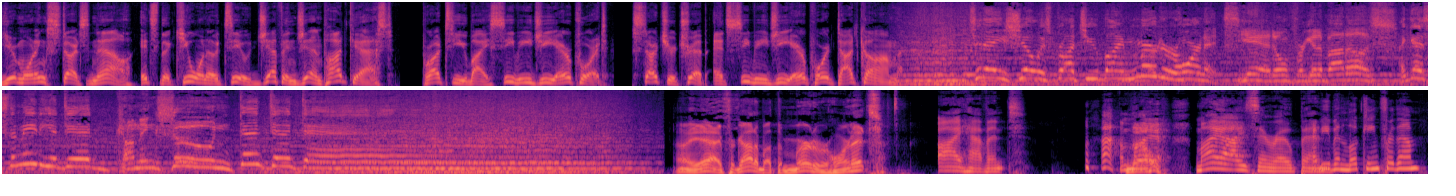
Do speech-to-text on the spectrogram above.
Your morning starts now. It's the Q102 Jeff and Jen podcast brought to you by CVG Airport. Start your trip at CVGAirport.com. Today's show is brought to you by Murder Hornets. Yeah, don't forget about us. I guess the media did. Coming soon. Dun, dun, dun. Oh yeah, I forgot about the murder hornets. I haven't. my, No? my eyes are open. Have you been looking for them?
